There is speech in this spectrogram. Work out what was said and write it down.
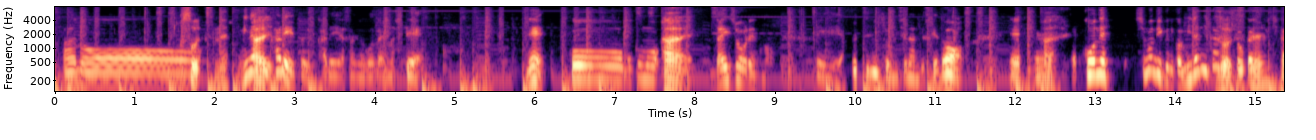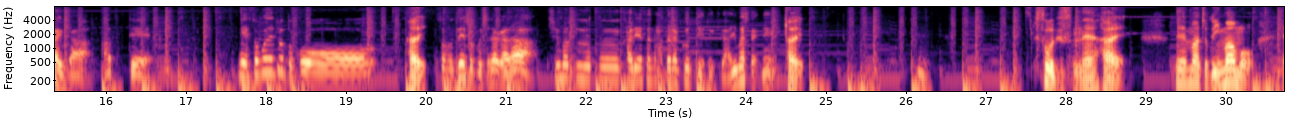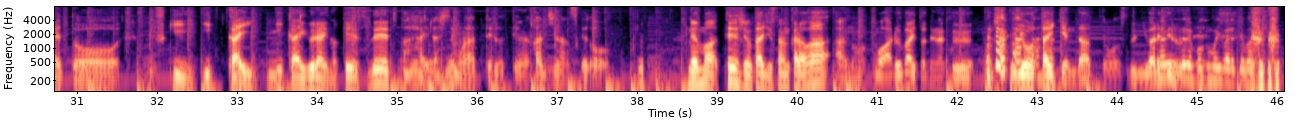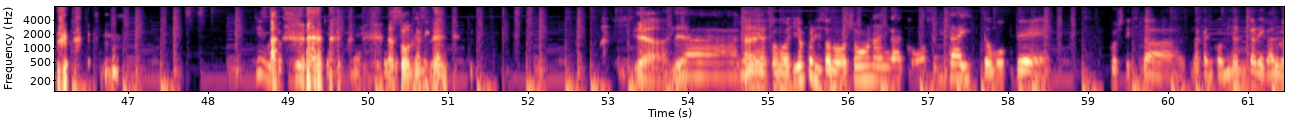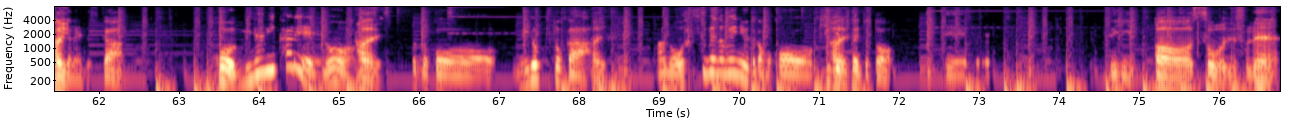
あのーそうですね。は南い。カレーというカレー屋さんがございまして、ね、こう、僕もはい。大常連の、えー、アプツリーお店なんですけど、えーはいこうね、シモディ君にこう南カレーを紹介する機会があって、でそこでちょっとこうはい。その前職しながら週末カレー屋さんで働くっていう時がありましたよね。はい。うんそうですね。はい。で、まあちょっと今も、えっと、月1回、2回ぐらいのペースで、ちょっと入らせてもらってるっていうような感じなんですけどうん。で、まあ、店主の大樹さんからは、あの、もうアルバイトでなく、職業体験だってもうすでに言われてるんで。それ僕も言われてます。チーム職業体験ですね。あそうですねいやーいね。やーね、はいそのやっぱりその湘南がこう住みたいと思って引っ越してきた中にこう南カレーがあるわけじゃないですか。こう南カレーのはい。ちょっとこう魅力とか、はい。あのおすすめのメニューとかもこう聞いてる人にちょっと、えーぜひああ、そうですね。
